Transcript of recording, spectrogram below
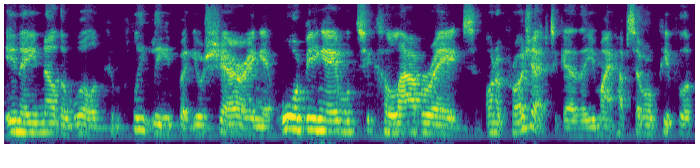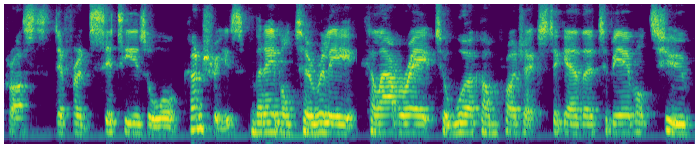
in another world completely, but you're sharing it, or being able to collaborate on a project together. You might have several people across different cities or countries, but able to really collaborate, to work on projects together, to be able to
